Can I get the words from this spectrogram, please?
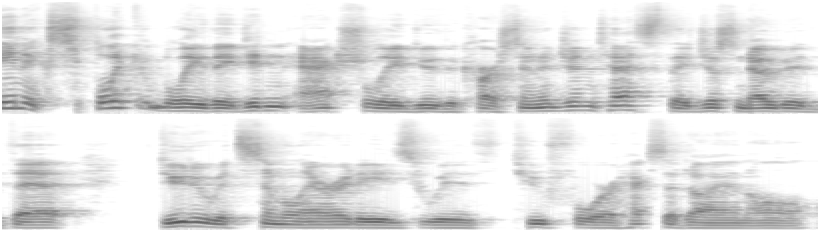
Inexplicably, they didn't actually do the carcinogen test. They just noted that due to its similarities with 2,4 hexadienal,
